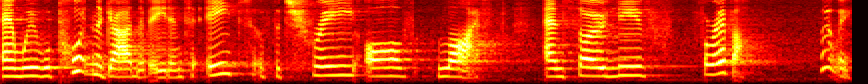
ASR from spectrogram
and we were put in the Garden of Eden to eat of the tree of life and so live forever, weren't we?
